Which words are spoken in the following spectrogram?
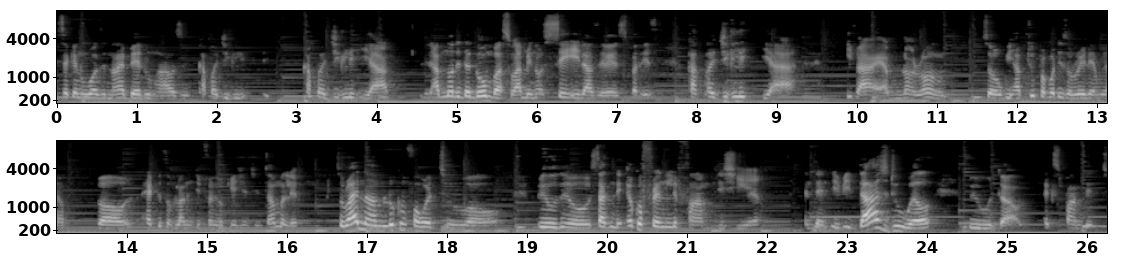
second was a nine bedroom house in Kapajigli. Kapajigli, yeah. I'm not a Dagomba, so I may not say it as it is, but it's Kapajigli, yeah, if I am not wrong. So we have two properties already, and we have uh, hectares of land in different locations in Tamale. So right now, I'm looking forward to uh, building, uh, starting the eco-friendly farm this year, and then if it does do well, we would uh, expand it,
